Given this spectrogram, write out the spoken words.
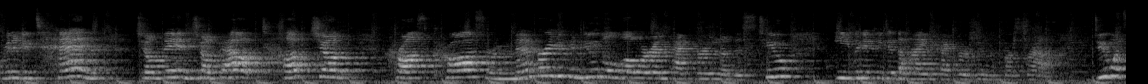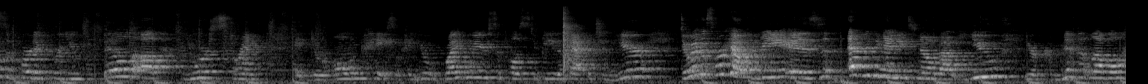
we're gonna do 10. Jump in, jump out, tuck jump, cross, cross. Remember you can do the lower impact version of this too, even if you did the high impact version in the first round. Do what's supportive for you. Build up your strength at your own pace, okay? You're right where you're supposed to be. The fact that you're here doing this workout with me is everything I need to know about you, your commitment level,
